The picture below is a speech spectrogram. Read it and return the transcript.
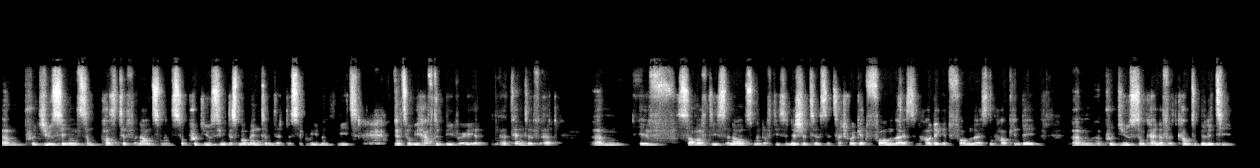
um, producing some positive announcements. So, producing this momentum that this agreement needs. And so, we have to be very attentive at um, if some of these announcements of these initiatives, etc., get formalized and how they get formalized and how can they um, produce some kind of accountability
